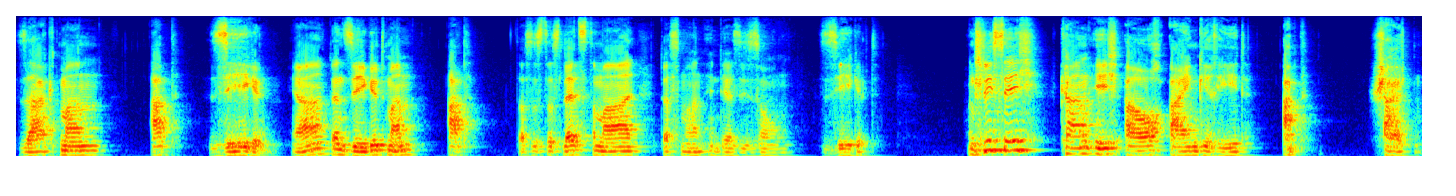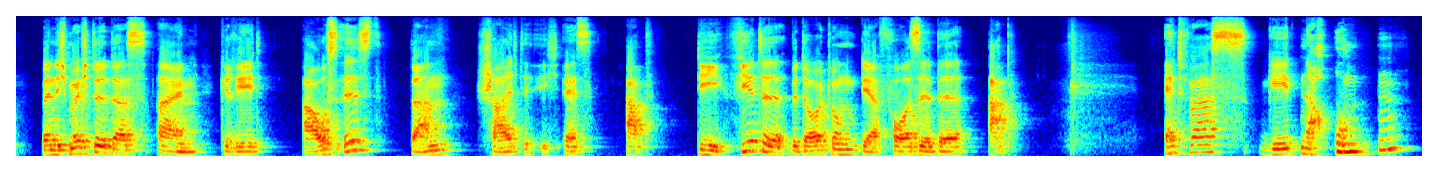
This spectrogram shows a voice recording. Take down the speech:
sagt man absegeln. Ja, dann segelt man ab. Das ist das letzte Mal, dass man in der Saison segelt. Und schließlich kann ich auch ein Gerät abschalten. Wenn ich möchte, dass ein Gerät aus ist, dann schalte ich es ab. Die vierte Bedeutung der Vorsilbe ab. Etwas geht nach unten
